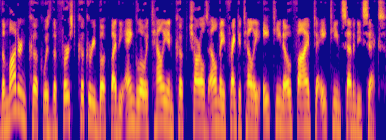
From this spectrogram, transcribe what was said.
The Modern Cook was the first cookery book by the Anglo-Italian cook Charles Elme Francatelli (1805–1876).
